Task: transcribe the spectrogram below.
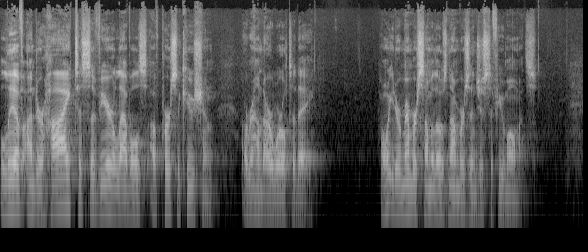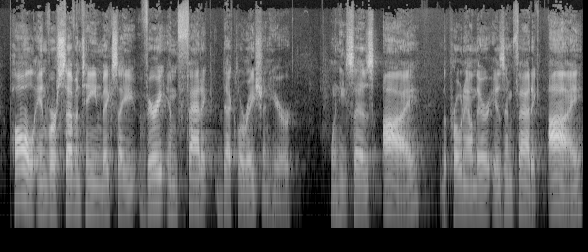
live under high to severe levels of persecution around our world today. I want you to remember some of those numbers in just a few moments. Paul, in verse 17, makes a very emphatic declaration here when he says, I, the pronoun there is emphatic, I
